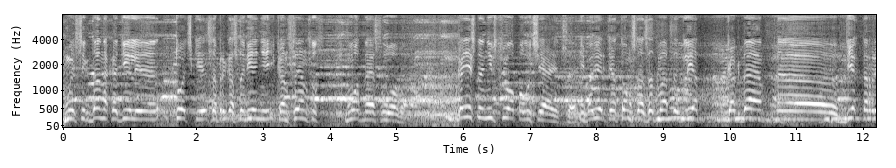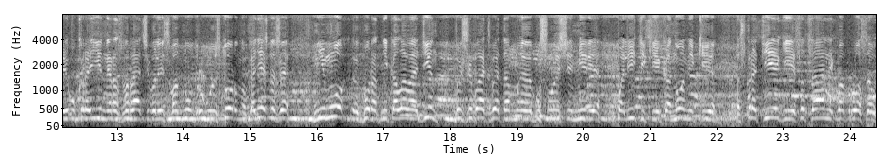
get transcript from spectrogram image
мы всегда находили точки соприкосновения и консенсус, модное слово. Конечно, не все получается. И поверьте о том, что за 20 лет, когда э, векторы Украины разворачивались в одну другую сторону, конечно же, не мог город Николаев один выживать в этом э, бушующем мире политики, экономики, стратегии, социальных вопросов.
